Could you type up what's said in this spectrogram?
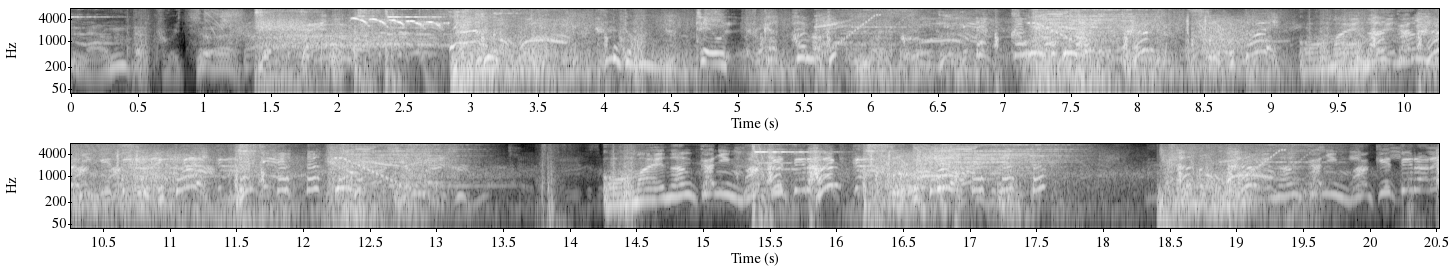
よなんだこいつは。どんな手を使っても鋭いお前なんかに負けてお前なんかに負けてられっかお前なんかに負けてられっ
